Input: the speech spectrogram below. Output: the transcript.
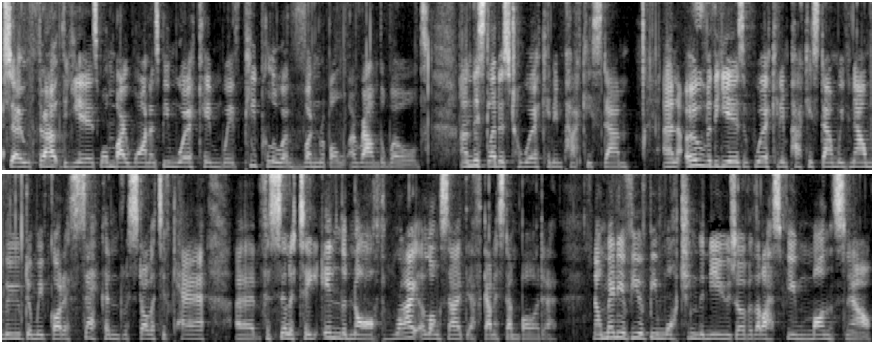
So throughout the years, one by one, has been working with people who are vulnerable around the world. And this led us to working in Pakistan. And over the years of working in Pakistan, we've now moved and we've got a second restorative care uh, facility in the north, right alongside the Afghanistan border. Now, many of you have been watching the news over the last few months now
